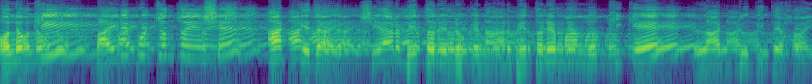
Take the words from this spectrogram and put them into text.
অলক্ষী বাইরে পর্যন্ত এসে আটকে যায়? সে আর ভেতরে ঢোকে না। আর ভেতরে মা লক্ষ্মীকে লাড্ডু দিতে হয়।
